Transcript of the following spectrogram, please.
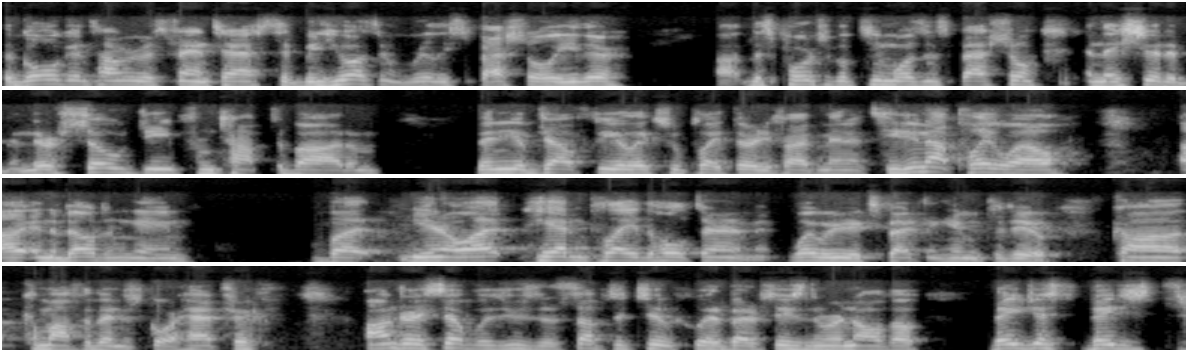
The goal against Hungary was fantastic, but he wasn't really special either. Uh, this Portugal team wasn't special, and they should have been. They're so deep from top to bottom. Then you have João Felix, who played 35 minutes. He did not play well uh, in the Belgium game. But you know what? He hadn't played the whole tournament. What were you expecting him to do? Come, come off the bench and score a hat trick? Andre Silva was used as a substitute who had a better season than Ronaldo. They just, they just,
